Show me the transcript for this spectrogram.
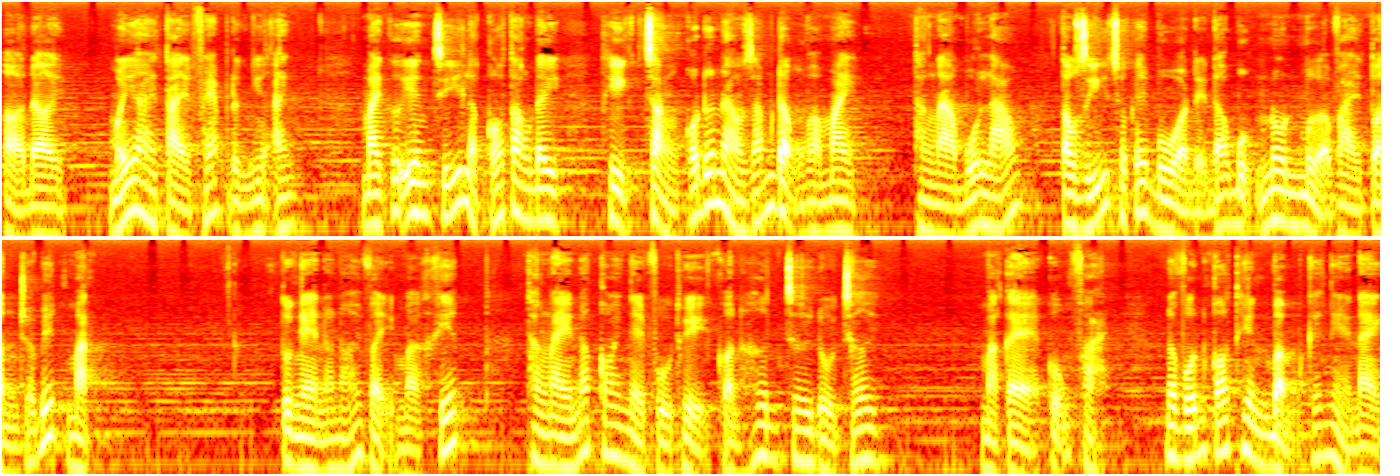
Ở đời mấy ai tài phép được như anh. Mày cứ yên chí là có tao đây thì chẳng có đứa nào dám động vào mày. Thằng nào bố láo, tao dí cho cái bùa để đau bụng nôn mửa vài tuần cho biết mặt. Tôi nghe nó nói vậy mà khiếp, thằng này nó coi nghề phù thủy còn hơn chơi đồ chơi. Mà kể cũng phải, nó vốn có thiên bẩm cái nghề này,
